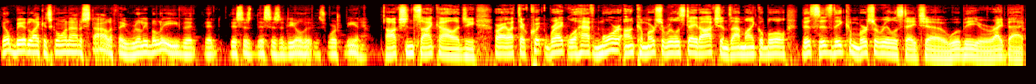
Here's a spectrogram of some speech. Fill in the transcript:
they'll bid like it's going out of style if they really believe that, that this is this is a deal that is worth being in. Auction psychology. All right, after a quick break, we'll have more on commercial real estate auctions. I'm Michael Bull. This is the Commercial Real Estate Show. We'll be right back.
